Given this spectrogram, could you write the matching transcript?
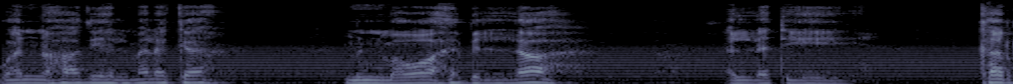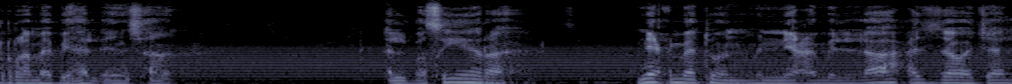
وأن هذه الملكة من مواهب الله التي كرم بها الإنسان. البصيرة نعمة من نعم الله عز وجل.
